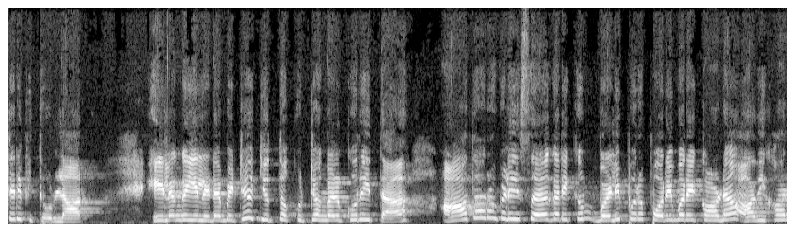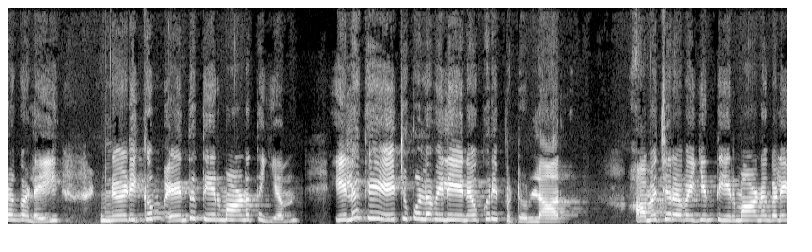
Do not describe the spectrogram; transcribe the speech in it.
தெரிவித்துள்ளார். இலங்கையில் இடம்பெற்ற யுத்த குற்றங்கள் குறித்த ஆதாரங்களை சேகரிக்கும் வெளிப்புற பொறிமுறைக்கான அதிகாரங்களை நீடிக்கும் எந்த தீர்மானத்தையும் இலங்கை ஏற்றுக்கொள்ளவில்லை என குறிப்பிட்டுள்ளார். அமைச்சரவையின் தீர்மானங்களை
